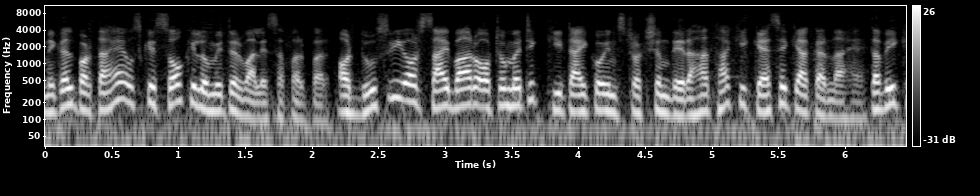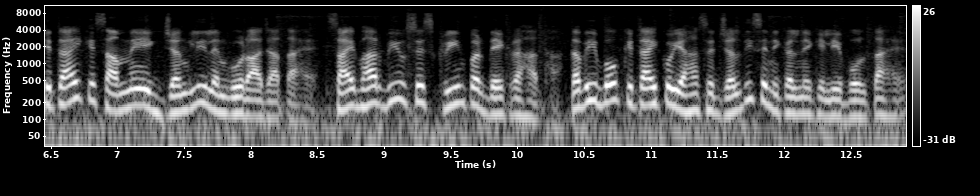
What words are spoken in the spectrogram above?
निकल पड़ता है उसके 100 किलोमीटर वाले सफ़र पर। और दूसरी और साइबार ऑटोमेटिक कीटाई को इंस्ट्रक्शन दे रहा था की कैसे क्या करना है। तभी किटाई के सामने एक जंगली लंगूर आ जाता है। साइबार भी उसे स्क्रीन आरोप देख रहा था। तभी वो किटाई को यहाँ ऐसी जल्दी ऐसी निकलने के लिए बोलता है,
